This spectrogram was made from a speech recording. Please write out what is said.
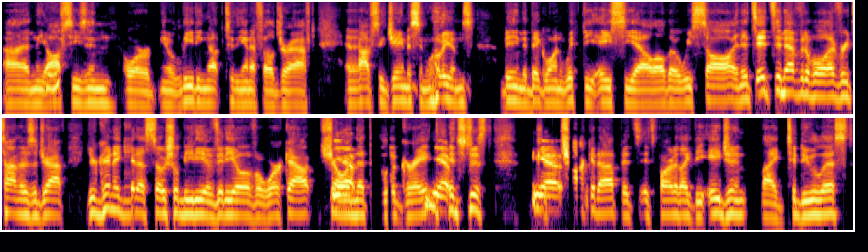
uh, in the mm-hmm. offseason or, you know, leading up to the NFL draft. And obviously Jameson Williams being the big one with the ACL, although we saw, and it's, it's inevitable every time there's a draft, you're going to get a social media video of a workout showing yep. that they look great. Yep. It's just, yeah, chalk it up. It's, it's part of like the agent, like to-do list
